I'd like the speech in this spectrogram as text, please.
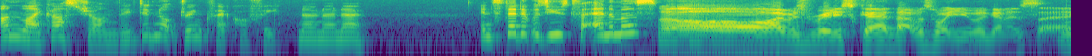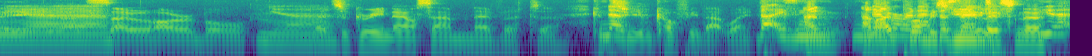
unlike us, John, they did not drink their coffee. No, no, no. Instead, it was used for enemas. Oh, I was really scared that was what you were going to say. Yeah. That's so horrible. Yeah. Let's agree now, Sam, never to consume coffee that way. That is n- and, and never I an promise you, listener, Yeah.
